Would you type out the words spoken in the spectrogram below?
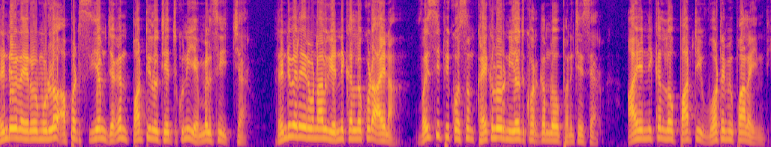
రెండు వేల ఇరవై మూడులో అప్పటి సీఎం జగన్ పార్టీలో చేర్చుకుని ఎమ్మెల్సీ ఇచ్చారు. రెండు వేల ఇరవై నాలుగు ఎన్నికల్లో కూడా ఆయన వైసీపీ కోసం కైకలూరు నియోజకవర్గంలో పనిచేశారు. ఆ ఎన్నికల్లో పార్టీ ఓటమి పాలైంది.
